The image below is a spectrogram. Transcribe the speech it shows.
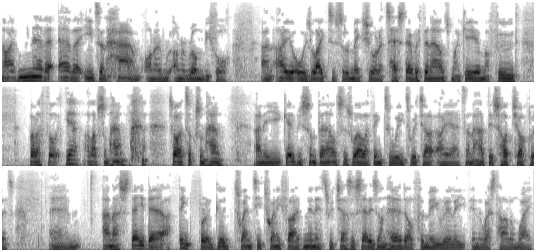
Now I've never ever eaten ham on a on a run before." and I always like to sort of make sure I test everything out, my gear, my food. But I thought, yeah, I'll have some ham. so I took some ham, and he gave me something else as well, I think, to eat, which I, I ate, and I had this hot chocolate. Um, and I stayed there, I think, for a good 20, 25 minutes, which, as I said, is unheard of for me, really, in the West Highland way.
